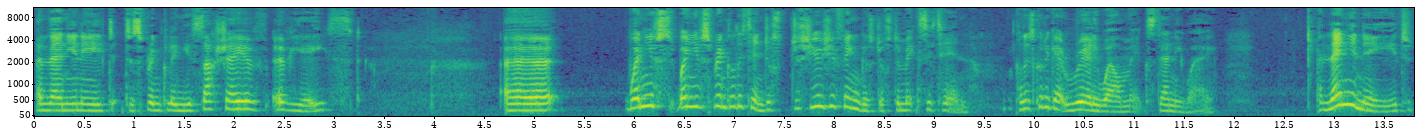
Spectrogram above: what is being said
and then you need to sprinkle in your sachet of, of yeast. Uh, when you've when you've sprinkled it in, just just use your fingers just to mix it in, because it's going to get really well mixed anyway. And then you need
